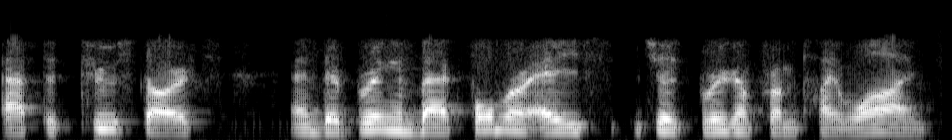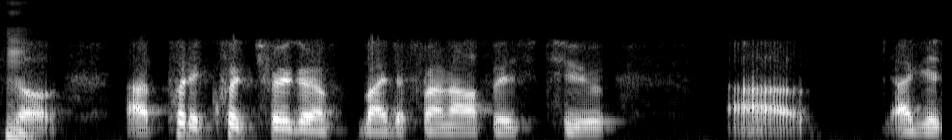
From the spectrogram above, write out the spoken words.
after two starts, and they're bringing back former ace Jake Brigham from Taiwan. Hmm. So uh, put a quick trigger by the front office to, uh, I guess,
